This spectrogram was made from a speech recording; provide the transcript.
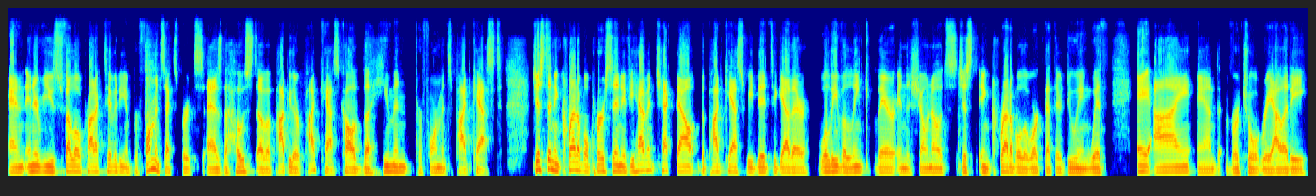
and interviews fellow productivity and performance experts as the host of a popular podcast called the Human Performance Podcast. Just an incredible person. If you haven't checked out the podcast we did together, we'll leave a link there in the show notes. Just incredible the work that they're doing with AI and virtual reality.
